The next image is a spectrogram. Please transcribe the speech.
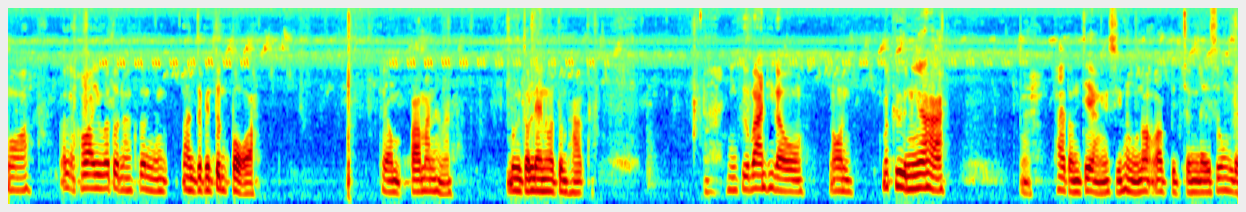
บอก็เลยเขาว่าอยู่ว่าต้นนั้นต้นยังมันจะเป็นต้นปอแถวปลามันเห็นไหมเบิ่งต้นแรงกว่าต้นพัก นี่คือบ้านที่เรานอนเมื่อคืนนี้นะคะอะถ้าตอนแจ้งสีหูเนาะว่าเป็นจังใดส่วงใด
